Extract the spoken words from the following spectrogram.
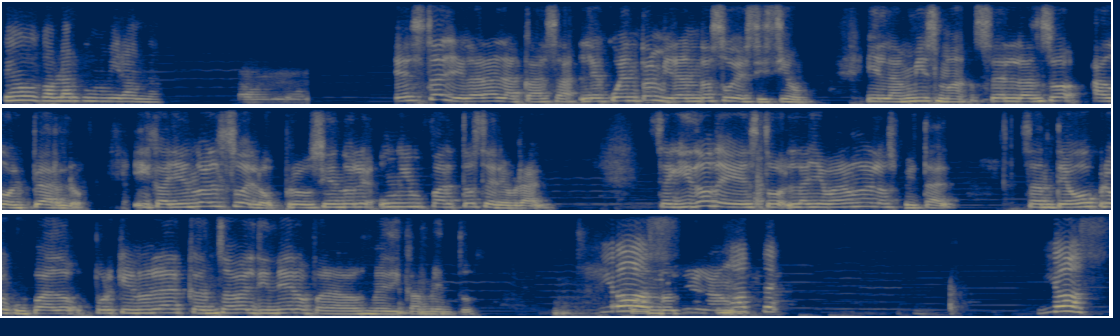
Tengo que hablar con Miranda. Esta llegar a la casa le cuenta a Miranda su decisión y la misma se lanzó a golpearlo y cayendo al suelo, produciéndole un infarto cerebral. Seguido de esto, la llevaron al hospital. Santiago preocupado porque no le alcanzaba el dinero para los medicamentos. Dios, no Dios,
